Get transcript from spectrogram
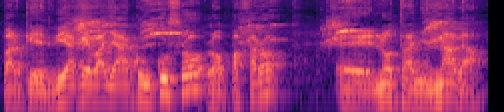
Para que el día que vaya a concurso, los pájaros eh, no extrañen nada.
